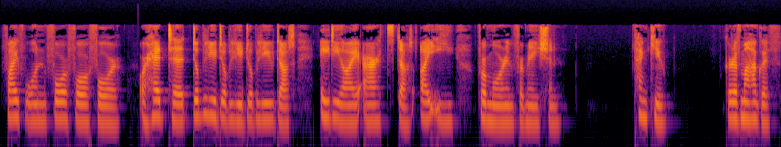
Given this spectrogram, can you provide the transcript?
51444 or head to www.adiarts.ie for more information. Thank you. Mahagwif.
